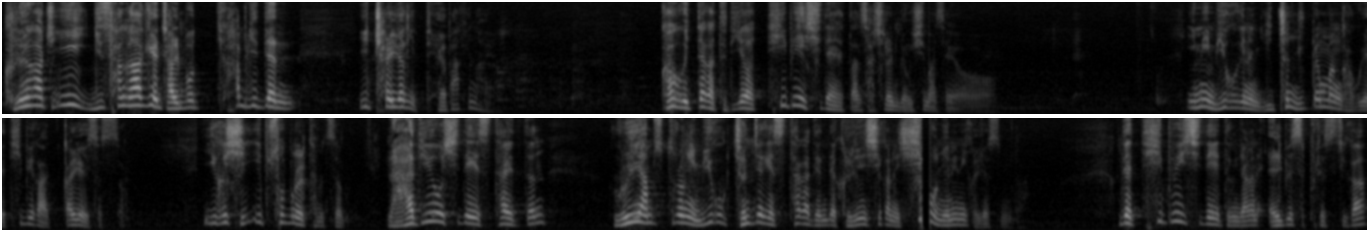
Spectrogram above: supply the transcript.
그래가지고 이 이상하게 잘못 합의된 이 촬영이 대박이 나요. 그리고 이때가 드디어 TV의 시대였다는 사실을 명심하세요. 이미 미국에는 2,600만 가구에 TV가 깔려 있었어. 이것이 입소문을 타면서 라디오 시대의 스타였던 루이 암스트롱이 미국 전역의 스타가 되는데 걸린 시간은 15년이 걸렸습니다. 근데 TV 시대에 등장한 엘비스 프레슬리가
